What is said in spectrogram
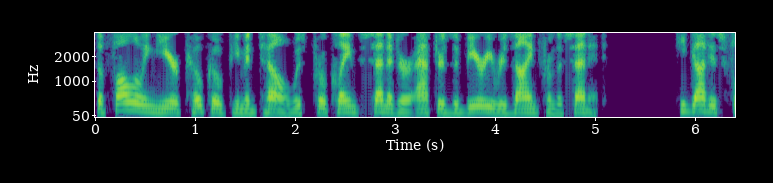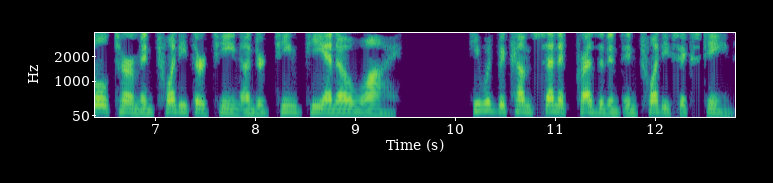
The following year Koko Pimentel was proclaimed senator after Zubiri resigned from the Senate. He got his full term in 2013 under Team PNOY. He would become Senate President in 2016.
